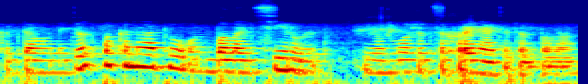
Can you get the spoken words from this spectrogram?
Когда он идет по канату, он балансирует, и он может сохранять этот баланс.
